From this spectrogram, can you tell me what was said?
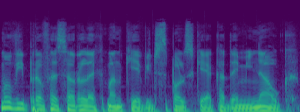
Mówi profesor Lech Mankiewicz z Polskiej Akademii Nauk.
